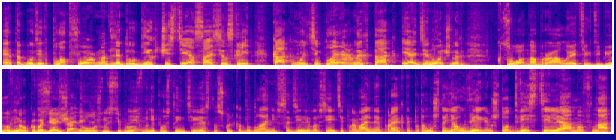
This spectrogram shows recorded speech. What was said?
Это будет платформа для других частей Assassin's Creed, как мультиплеерных, так и одиночных. Кто набрал этих дебилов Блин, на руководящие Виталик, должности Мне, просто? мне просто интересно, сколько бабла они всадили во все эти провальные проекты, потому что я уверен, что 200 лямов на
